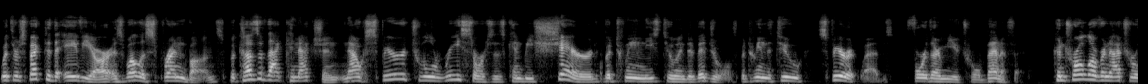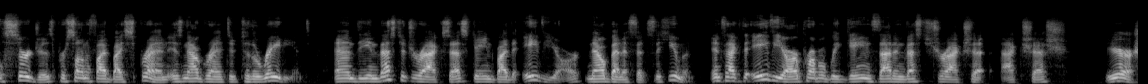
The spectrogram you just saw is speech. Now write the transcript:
With respect to the Aviar as well as Spren bonds, because of that connection, now spiritual resources can be shared between these two individuals, between the two spirit webs, for their mutual benefit. Control over natural surges, personified by Spren, is now granted to the Radiant, and the investiture access gained by the Aviar now benefits the human. In fact, the Aviar probably gains that investiture access. Yes,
